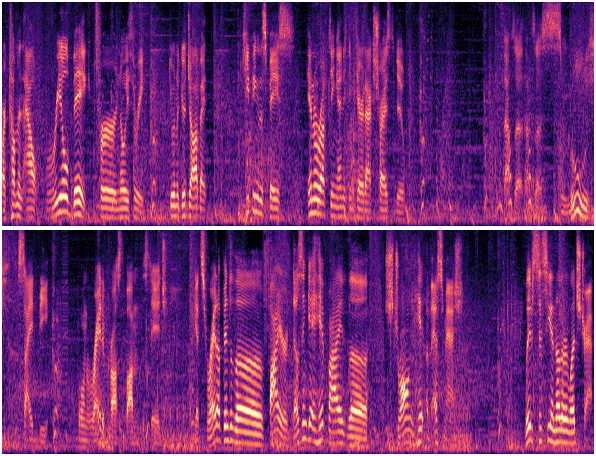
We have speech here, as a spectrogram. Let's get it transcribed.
are coming out real big for Noe 3. Doing a good job at keeping the space, interrupting anything Teridax tries to do. That was a that was a smooth side B, going right across the bottom of the stage. Gets right up into the fire, doesn't get hit by the strong hit of F smash. Lives to see another ledge trap.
